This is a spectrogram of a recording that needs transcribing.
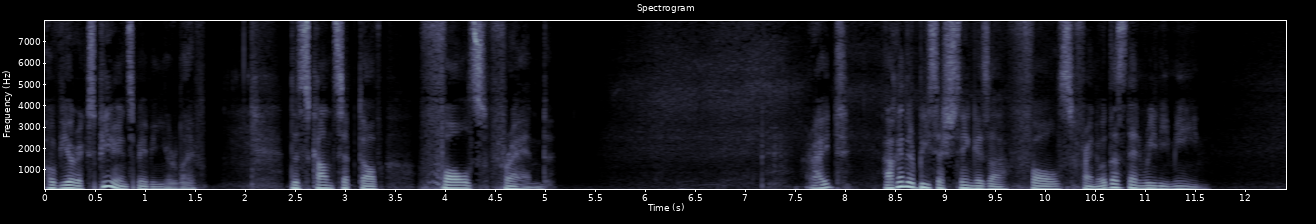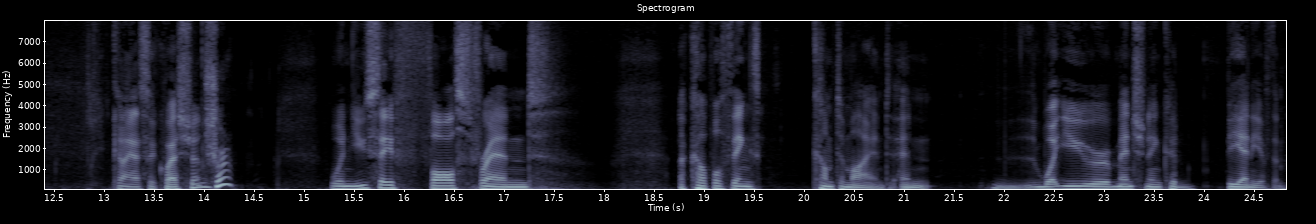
of your experience, maybe in your life, this concept of false friend. Right? How can there be such thing as a false friend? What does that really mean? Can I ask a question? Sure. When you say false friend, a couple things come to mind, and what you're mentioning could be any of them.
